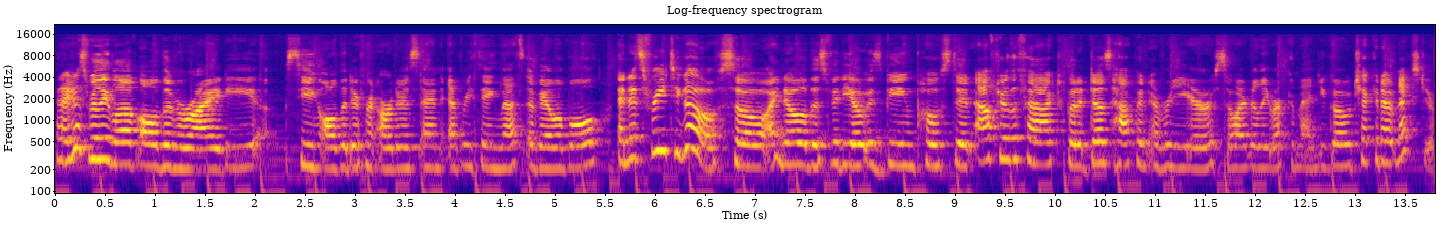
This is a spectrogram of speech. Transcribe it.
And I just really love all the variety, seeing all the different artists and everything that's available. And it's free to go. So I know this video is being posted after the fact, but it does happen every year. So I really recommend you go check it out next year.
